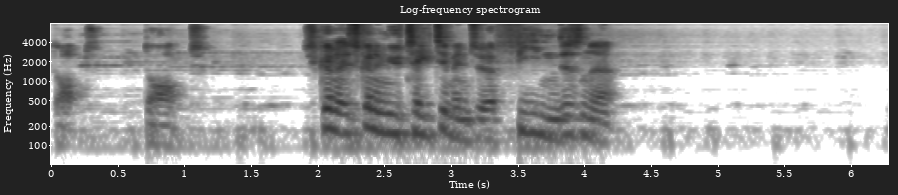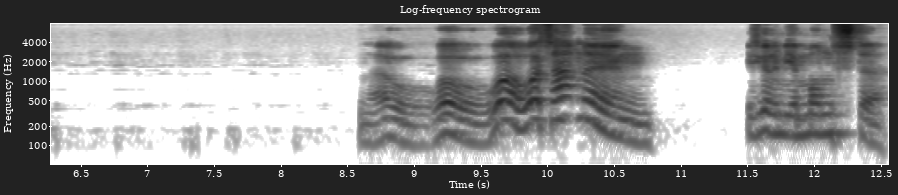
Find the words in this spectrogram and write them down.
Dot, dot. It's gonna, it's gonna mutate him into a fiend, isn't it? No, whoa, whoa, what's happening? He's gonna be a monster.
